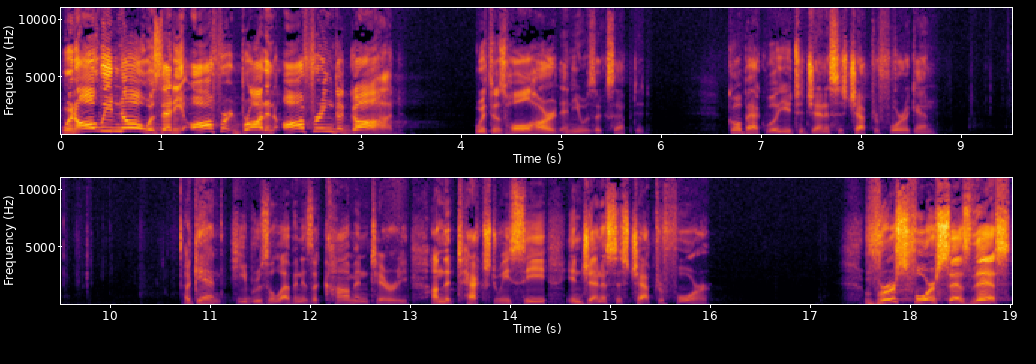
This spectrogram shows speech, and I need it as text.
when all we know was that he offered, brought an offering to God with his whole heart, and he was accepted. Go back, will you, to Genesis chapter 4 again? Again, Hebrews 11 is a commentary on the text we see in Genesis chapter 4. Verse 4 says this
